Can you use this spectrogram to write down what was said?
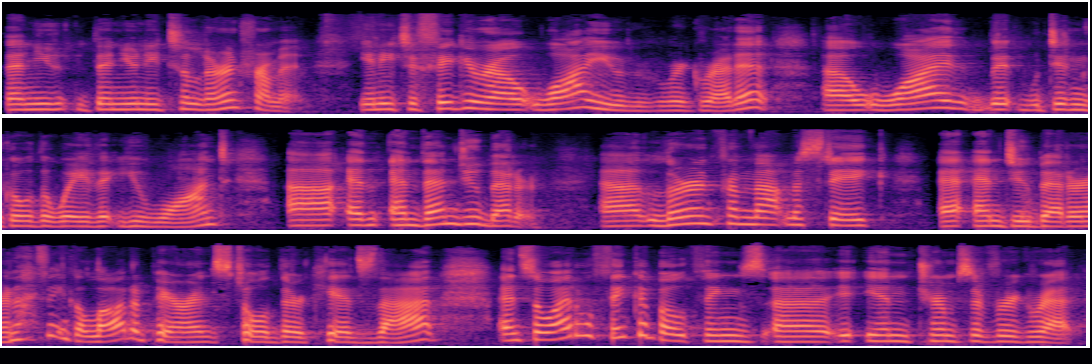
then you then you need to learn from it. You need to figure out why you regret it, uh, why it didn't go the way that you want, uh, and and then do better. Uh, learn from that mistake and, and, do better. And I think a lot of parents told their kids that. And so I don't think about things uh, in terms of regret.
